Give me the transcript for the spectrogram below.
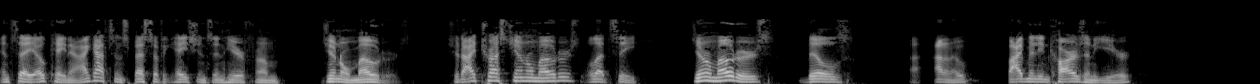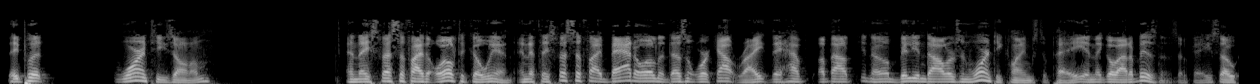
and say, okay, now I got some specifications in here from General Motors. Should I trust General Motors? Well, let's see. General Motors builds, uh, I don't know, 5 million cars in a year. They put warranties on them and they specify the oil to go in. And if they specify bad oil and it doesn't work out right, they have about, you know, a billion dollars in warranty claims to pay and they go out of business. Okay. So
